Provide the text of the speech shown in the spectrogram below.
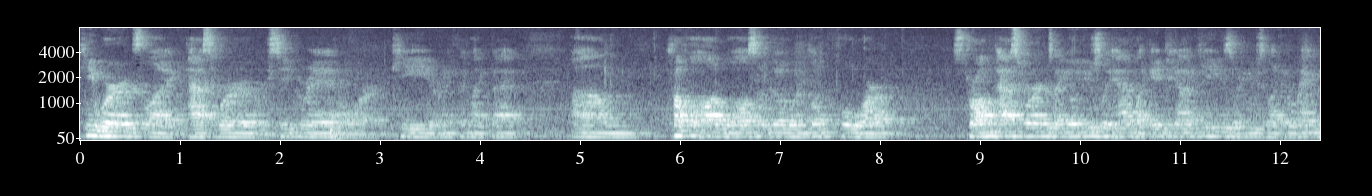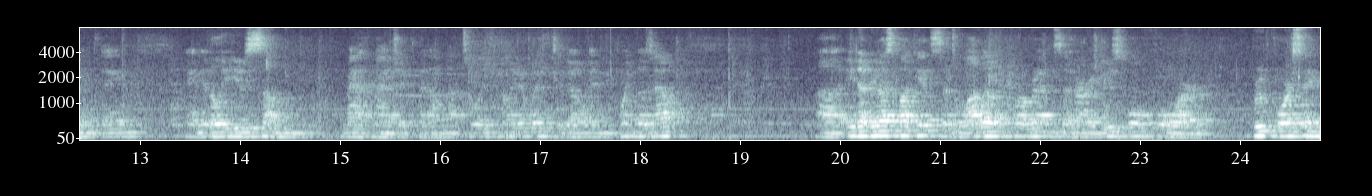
keywords like password or secret or key or anything like that. Um, Trufflehog will also go and look for strong passwords that you'll usually have like API keys or usually like a random thing. And it'll use some math magic that I'm not totally familiar with to go and point those out. Uh, AWS buckets, there's a lot of programs that are useful for brute forcing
